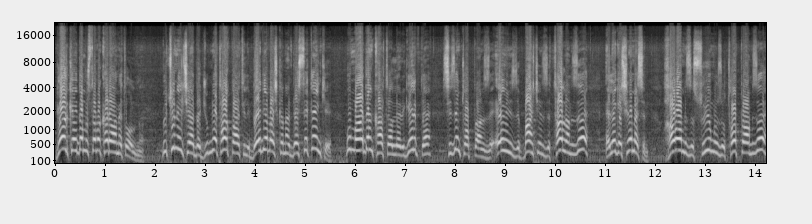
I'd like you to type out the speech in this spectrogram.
Gölköy'de Mustafa Karahametoğlu'nu bütün ilçelerde Cumhuriyet Halk Partili belediye başkanları destekleyin ki bu maden kartalleri gelip de sizin toprağınızı, evinizi, bahçenizi, tarlanızı ele geçiremesin. Havamızı, suyumuzu, toprağımızı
